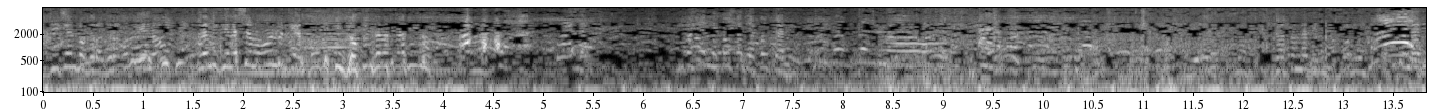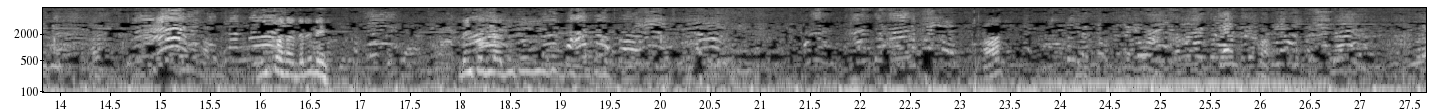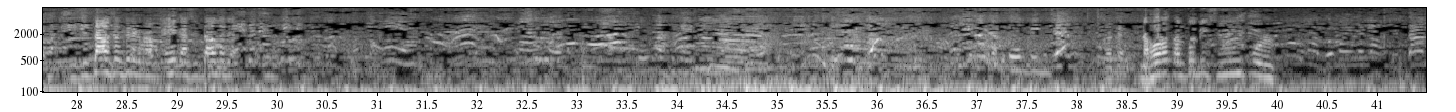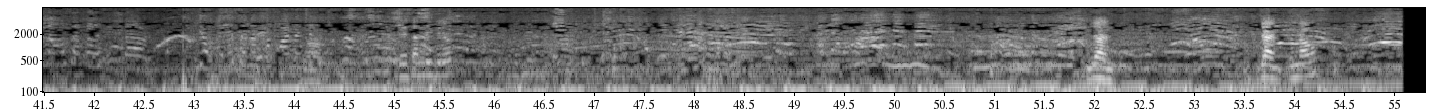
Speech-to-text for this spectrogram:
Hindi kan paggerak-gerak ko yun, no? Alam, hindi na siya maunod yan. Gawin na lang kanino. Lipas ada ni. Lipas dia dito. Ha? Si tao sa diri kenapa eh kasih tahu tadi. Nahorot ang tubig swimming pool. Besan libre. Jan. Jan, kenal?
